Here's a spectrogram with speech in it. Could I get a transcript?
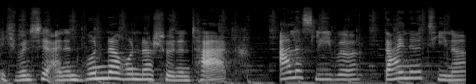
Ich wünsche dir einen wunder wunderschönen Tag. Alles Liebe, deine Tina.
